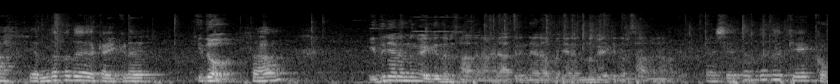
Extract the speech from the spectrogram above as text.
ആ എന്താ ഇത് കഴിക്കണേ? ഇതോ? ഇത് ഞാൻ എന്നും കഴിക്കുന്ന ഒരു സാധനമാണ് രാത്രി നേരം ആകുമ്പോൾ ഞാൻ എന്നും കഴിക്കുന്ന ഒരു സാധനമാണ് കേക്കോ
